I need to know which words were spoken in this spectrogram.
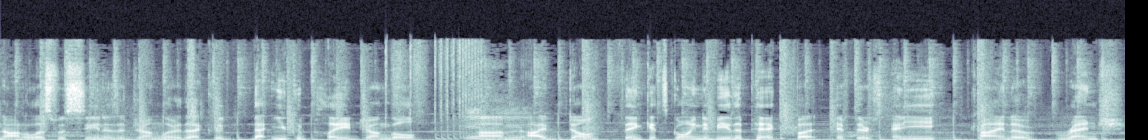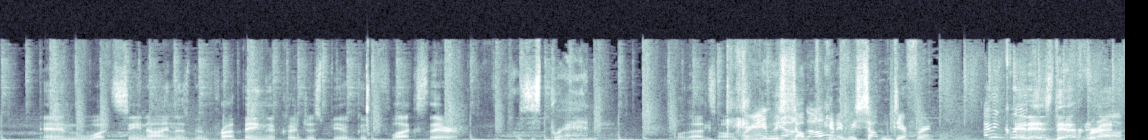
Nautilus was seen as a jungler that could that you could play jungle. Um, I don't think it's going to be the pick, but if there's any kind of wrench in what C9 has been prepping, it could just be a good flex there. Is this brand? Oh, that's all. Can it, be something, can it be something different? I mean, It Graves is different.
